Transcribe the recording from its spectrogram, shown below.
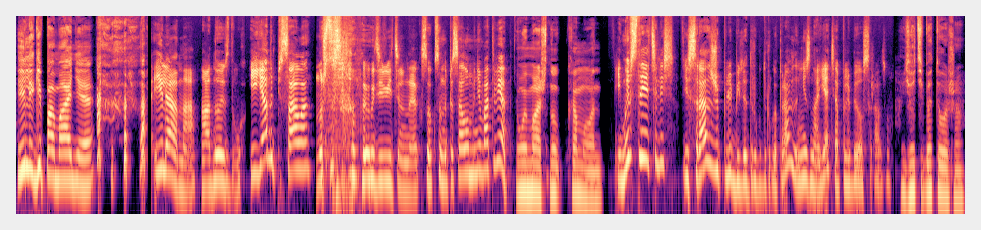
Или гипомания. Или она. Одно из двух. И я написала, ну что самое удивительное, Ксукса написала мне в ответ. Ой, Маш, ну come on. И мы встретились, и сразу же полюбили друг друга, правда? Не знаю, я тебя полюбила сразу. Я тебя тоже,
